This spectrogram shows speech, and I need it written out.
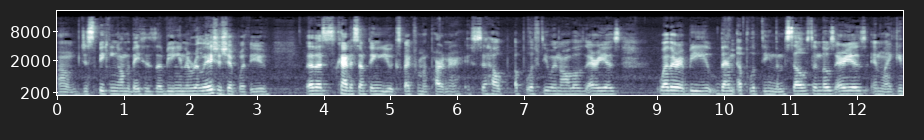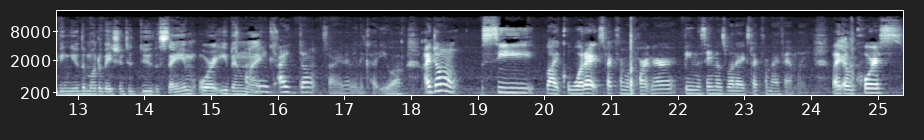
um, just speaking on the basis of being in a relationship with you, that that's kind of something you expect from a partner is to help uplift you in all those areas whether it be them uplifting themselves in those areas and like giving you the motivation to do the same or even like I, I don't sorry I didn't mean to cut you off I don't see like what I expect from a partner being the same as what I expect from my family. Like yeah. of course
